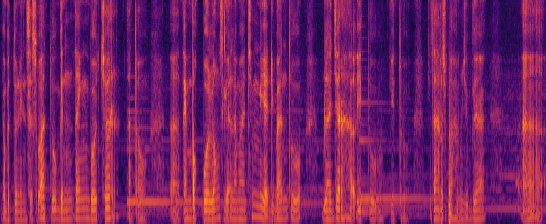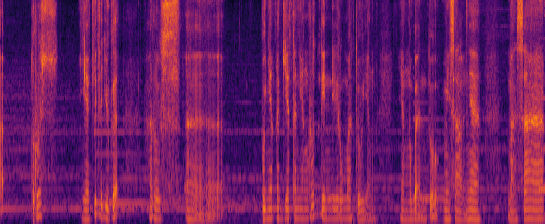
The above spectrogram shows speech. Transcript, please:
ngebetulin sesuatu genteng bocor atau uh, tembok bolong segala macem ya dibantu belajar hal itu gitu. Kita harus paham juga uh, terus ya kita juga harus uh, punya kegiatan yang rutin di rumah tuh yang yang ngebantu. Misalnya masak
